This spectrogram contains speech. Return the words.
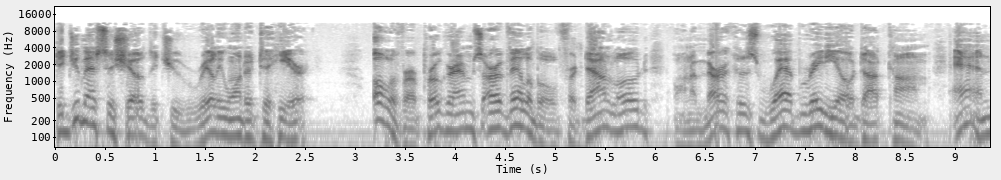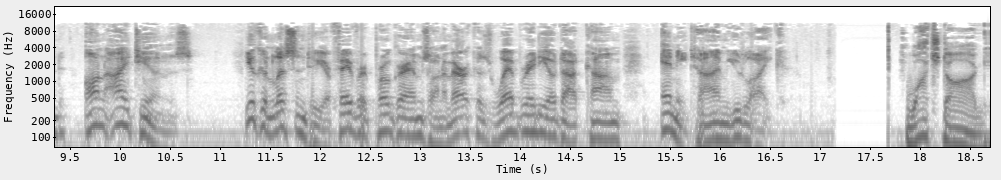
Did you miss a show that you really wanted to hear? All of our programs are available for download on americaswebradio.com and on iTunes. You can listen to your favorite programs on americaswebradio.com anytime you like. Watchdog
